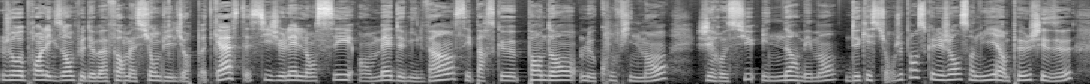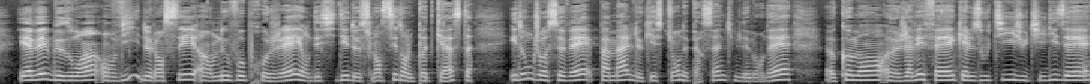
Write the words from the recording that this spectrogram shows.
Je reprends l'exemple de ma formation Build Your Podcast. Si je l'ai lancée en mai 2020, c'est parce que pendant le confinement, j'ai reçu énormément de questions. Je pense que les gens s'ennuyaient un peu chez eux et avaient besoin, envie de lancer un nouveau projet et ont décidé de se lancer dans le podcast. Et donc je recevais pas mal de questions de personnes qui me demandaient euh, comment euh, j'avais fait, quels outils j'utilisais,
